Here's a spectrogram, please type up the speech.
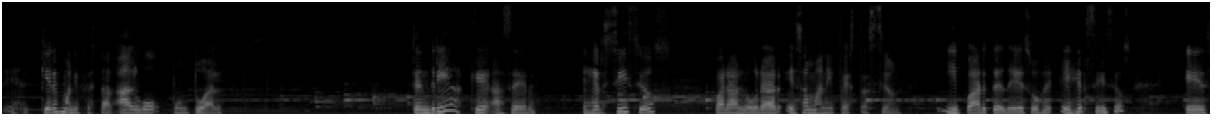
eh, quieres manifestar algo puntual, tendrías que hacer ejercicios para lograr esa manifestación y parte de esos ejercicios es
